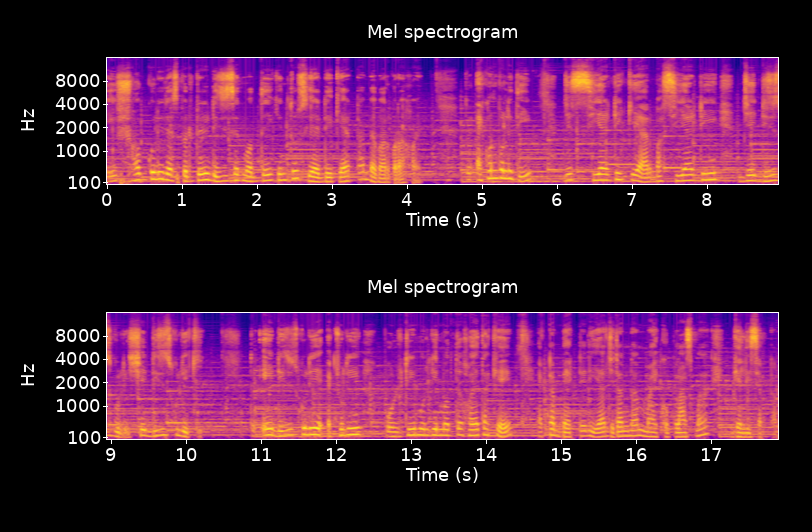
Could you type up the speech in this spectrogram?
এই সবগুলি রেসপিরেটরি ডিজিজের মধ্যেই কিন্তু সিআরডি কেয়ারটা ব্যবহার করা হয়। তো এখন বলে দিই যে সিআরডি কেয়ার বা সিআরডি যে ডিজিজগুলি সেই ডিজিজগুলি কী? তো এই ডিজিজগুলি অ্যাকচুয়ালি পোলট্রি মুরগির মধ্যে হয়ে থাকে একটা ব্যাকটেরিয়া যেটার নাম মাইকোপ্লাজমা গ্যালিসেপ্টাম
